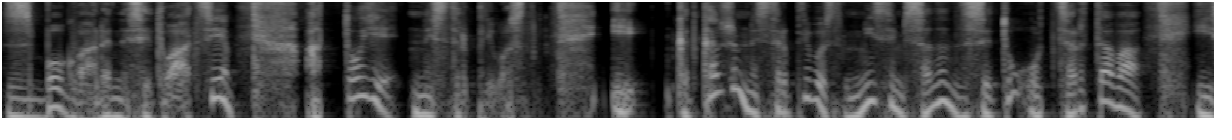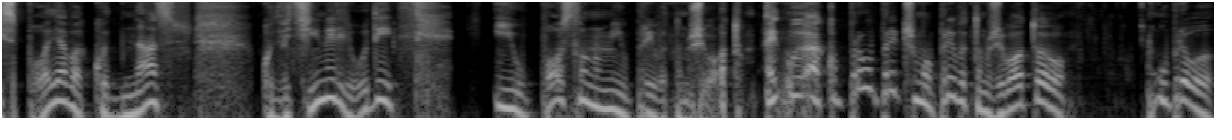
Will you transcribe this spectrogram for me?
zbog vanredne situacije, a to je nestrpljivost. I kad kažem nestrpljivost, mislim sada da se tu ocrtava i ispoljava kod nas kod većine ljudi i u poslovnom i u privatnom životu. E, ako prvo pričamo o privatnom životu, evo, upravo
